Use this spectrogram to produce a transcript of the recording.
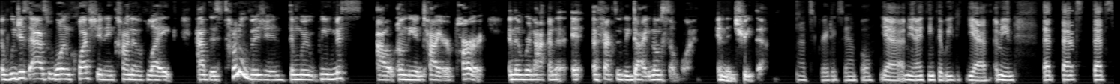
If we just ask one question and kind of like have this tunnel vision, then we we miss out on the entire part, and then we're not going to eh, effectively diagnose someone and then treat them. That's a great example. Yeah, I mean, I think that we, yeah, I mean that that's that's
